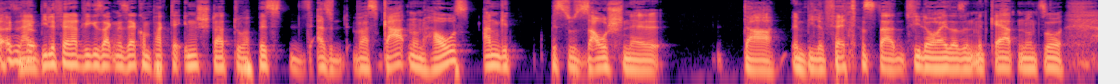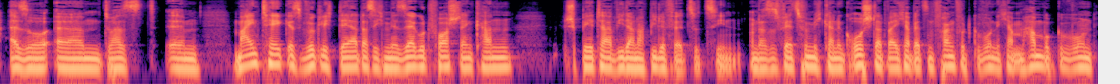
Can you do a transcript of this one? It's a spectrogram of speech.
Also, Nein, Bielefeld hat wie gesagt eine sehr kompakte Innenstadt. Du bist, also was Garten und Haus angeht, bist du sauschnell da in Bielefeld, dass da viele Häuser sind mit Gärten und so. Also ähm, du hast, ähm, mein Take ist wirklich der, dass ich mir sehr gut vorstellen kann, später wieder nach Bielefeld zu ziehen. Und das ist jetzt für mich keine Großstadt, weil ich habe jetzt in Frankfurt gewohnt, ich habe in Hamburg gewohnt,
